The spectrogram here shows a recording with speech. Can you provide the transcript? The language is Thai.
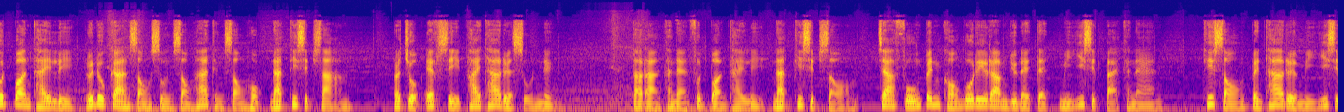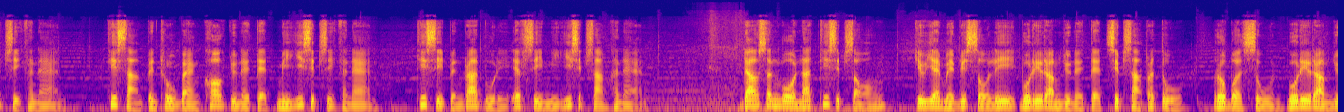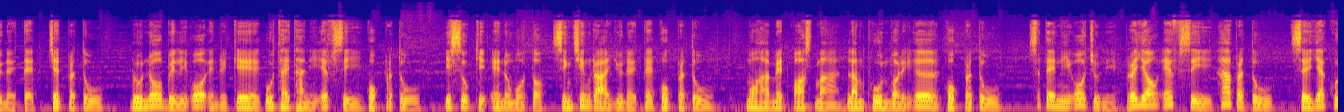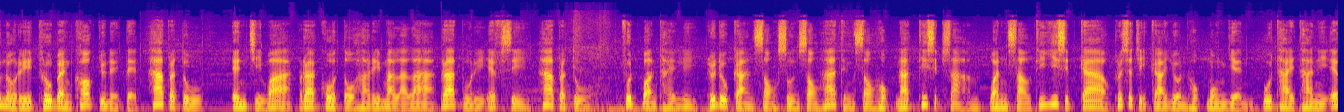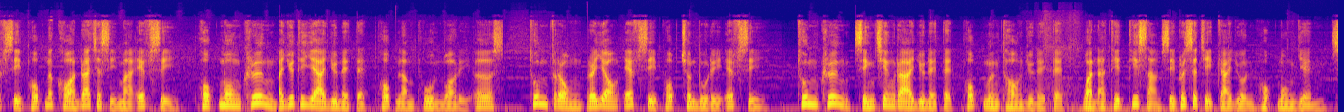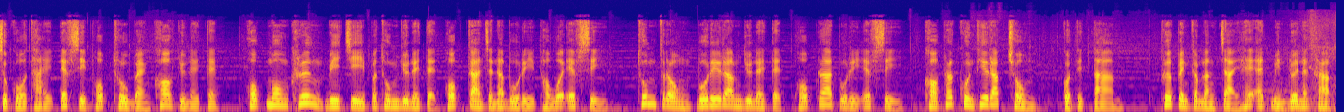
ฟุตบอลไทยลีกฤดูกาล 2025-26 นัดที่ 13 ประจวบ FC พ่ายท่าเรือ 0-1 ตารางคะแนนฟุตบอลไทยลีกนัดที่ 12 จ่าฝูงเป็นของบุรีรัมย์ยูไนเต็ดมี 28 คะแนน ที่ 2 เป็นท่าเรือมี 24 คะแนน ที่ 3 เป็นทรูแบงคอกยูไนเต็ดมี 24 คะแนน ที่ 4 เป็นราชบุรี FC มี 23 คะแนน ดาวซันโวนัดที่ 12 กิลเยเมบิสโซลีบุรีรัมย์ยูไนเต็ด 13 ประตู โรเบิร์ตซูนบุรีรัมย์ยูไนเต็ด 7 ประตู รูโน่เบลิโอ เอนริเกอุทัยธานี FC 6 ประตู อิซุกิเอโนโมโตะ สิงห์เชียงรายยูไนเต็ด 6 ประตู โมฮัมเหม็ด ออสมาน ลำพูนวอริเออร์ 6 ประตู สเตนิโอ จูเนียร์ระยอง FC 5 ประตู เซยักคุโนริ ทรูแบงคอก ยูไนเต็ด 5 ประตู เอ็นจีว่า ราโคโต ฮาริมาลาลา ราชบุรี FC 5 ประตูฟุตบอลไทยลีกฤดูกาล 2025-26 นัดที่ 13 วันเสาร์ที่ 29 พฤศจิกายน 6 โมงเย็น อุทัยธานี FC พบนครราชสีมา FC 6โมงครึ่งอยุธยายูไนเต็ดพบลำพูนวอริเออร์ส ทุ่มตรง ระยอง FC พบชนบุรี FC ทุ่มครึ่ง สิงห์เชียงรายยูไนเต็ดพบเมืองทองยูไนเต็ด วันอาทิตย์ที่ 30 พฤศจิกายน 6 โมงเย็น สุโขทัย FC พบทรูแบงคอกยูไนเต็ด 6 โมงครึ่ง BG ปทุมยูไนเต็ดพบกาญจนบุรีพาวเวอร์ FC ทุ่มตรง บุรีรัมย์ยูไนเต็ดพบราชบุรี FC ขอบพระคุณที่รับชม กดติดตาม เพื่อเป็นกำลังใจให้แอดมินด้วยนะครับ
